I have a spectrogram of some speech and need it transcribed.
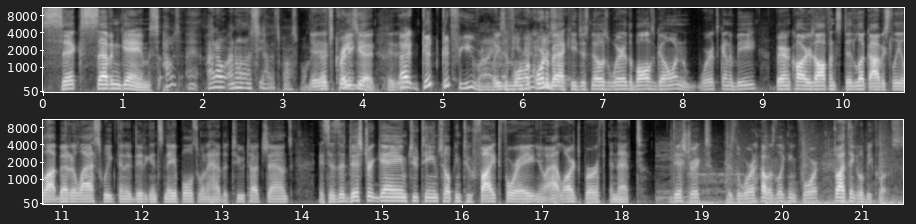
Six, seven games. How is, I don't I don't see how that's possible. man. Yeah, that's it's pretty crazy. good. It- uh, good good for you, Ryan. Well, he's I a mean, former quarterback. a- he just knows where the ball's going, where it's going to be. Barron Collier's offense did look obviously a lot better last week than it did against Naples when it had the two touchdowns. This is a district game, two teams hoping to fight for a you know at-large berth, and that district is the word I was looking for. So I think it'll be close.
